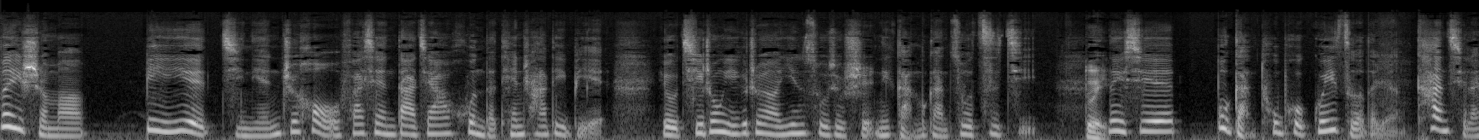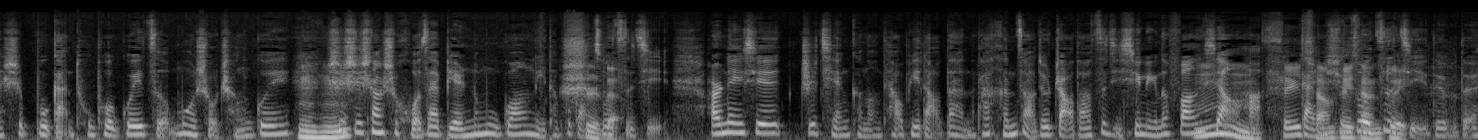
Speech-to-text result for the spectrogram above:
为什么？毕业几年之后，发现大家混得天差地别，有其中一个重要因素就是你敢不敢做自己。对那些不敢突破规则的人，看起来是不敢突破规则、墨守成规，事实上是活在别人的目光里，他不敢做自己。而那些之前可能调皮捣蛋的，他很早就找到自己心灵的方向哈，敢去做自己，对不对？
